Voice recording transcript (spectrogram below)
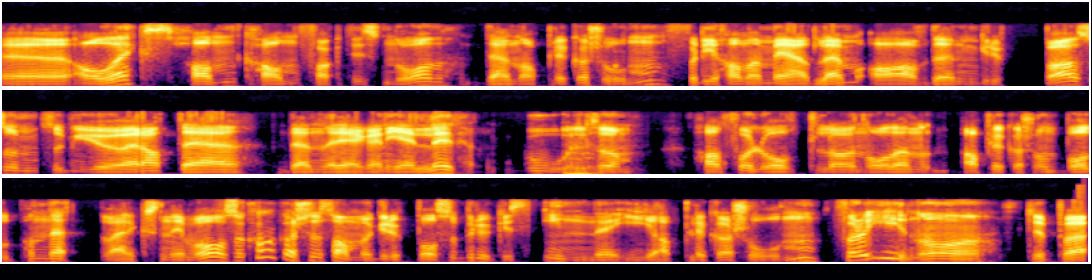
eh, Alex han kan faktisk nå den applikasjonen fordi han er medlem av den gruppa som, som gjør at det, den regelen gjelder. God, Mm. liksom, han får lov til å nå den applikasjonen både på nettverksnivå, og så kan kanskje samme gruppe også brukes inne i applikasjonen for å gi noen type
